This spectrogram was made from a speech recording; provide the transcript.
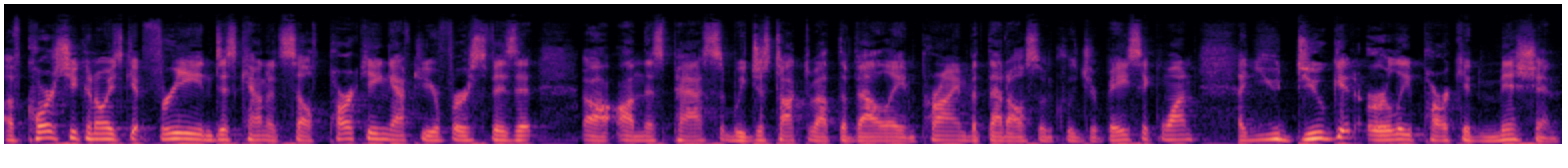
Of course, you can always get free and discounted self parking after your first visit uh, on this pass. We just talked about the valet and prime, but that also includes your basic one. Uh, you do get early park admission.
